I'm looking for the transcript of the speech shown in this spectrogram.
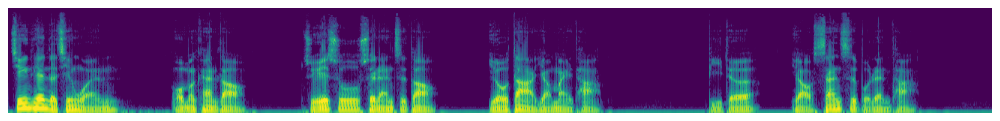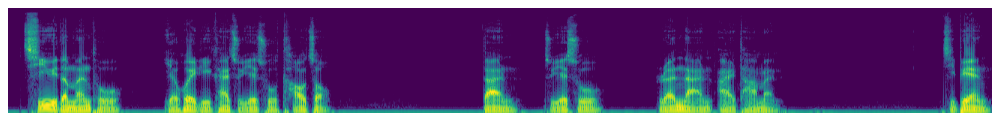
今天的经文，我们看到主耶稣虽然知道犹大要卖他，彼得要三次不认他，其余的门徒也会离开主耶稣逃走，但主耶稣仍然爱他们。即便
